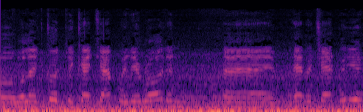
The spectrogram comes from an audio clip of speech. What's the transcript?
Oh, well, it's good to catch up with you, Rod, and uh, have a chat with you.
